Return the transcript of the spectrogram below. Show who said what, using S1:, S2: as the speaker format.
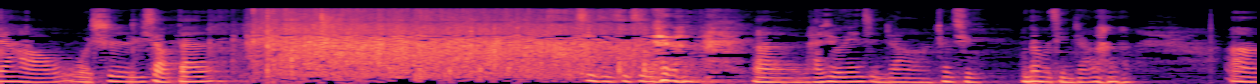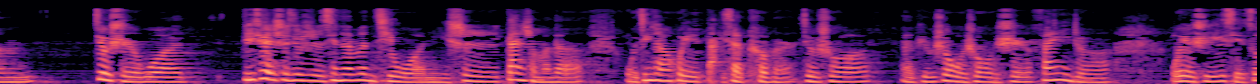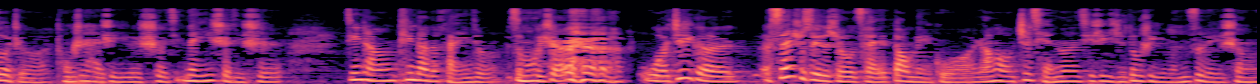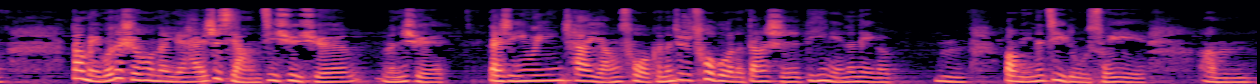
S1: 大家好，我是于小丹。谢谢谢谢，嗯，还是有点紧张啊，争取不那么紧张。嗯，就是我的确是就是现在问起我你是干什么的，我经常会打一下课本，就是说呃，比如说我说我是翻译者，我也是一个写作者，同时还是一个设计内衣设计师。经常听到的反应就是怎么回事儿？我这个三十岁的时候才到美国，然后之前呢，其实一直都是以文字为生。到美国的时候呢，也还是想继续学文学，但是因为阴差阳错，可能就是错过了当时第一年的那个嗯报名的记录，所以嗯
